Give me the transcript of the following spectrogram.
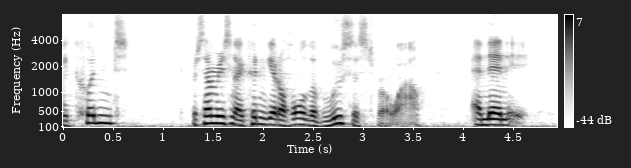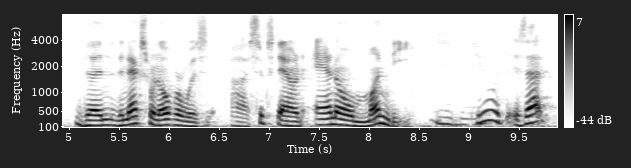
I couldn't for some reason I couldn't get a hold of loosest for a while, and then. The, the next one over was uh, six down Anno Mundi. Mhm. Do you know what is that?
